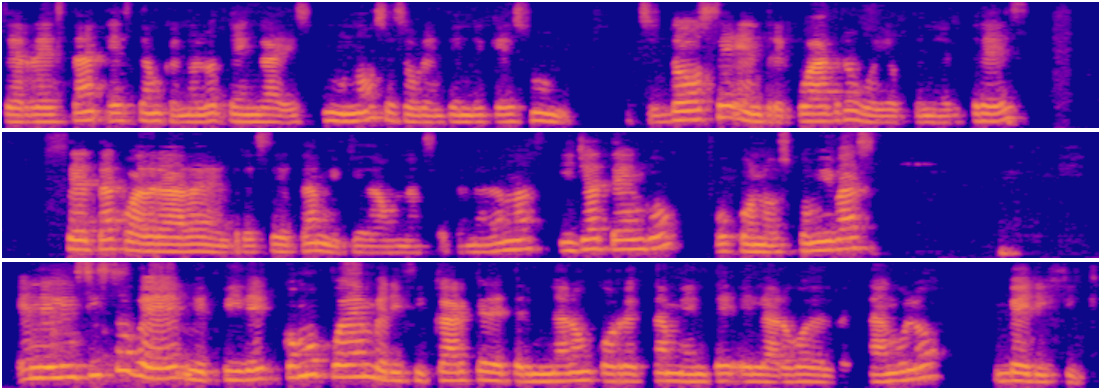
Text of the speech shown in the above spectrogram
se restan, este aunque no lo tenga es 1, se sobreentiende que es 1. 12 entre 4 voy a obtener 3 z cuadrada entre z, me queda una z nada más, y ya tengo o conozco mi base. En el inciso B me pide cómo pueden verificar que determinaron correctamente el largo del rectángulo. Verifique.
